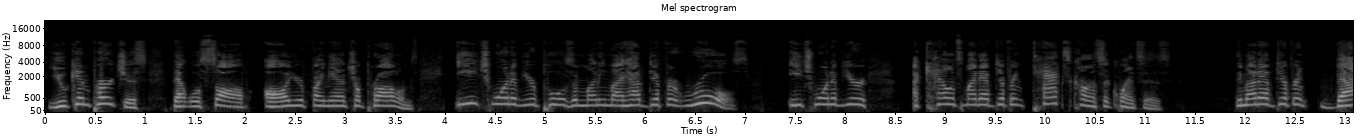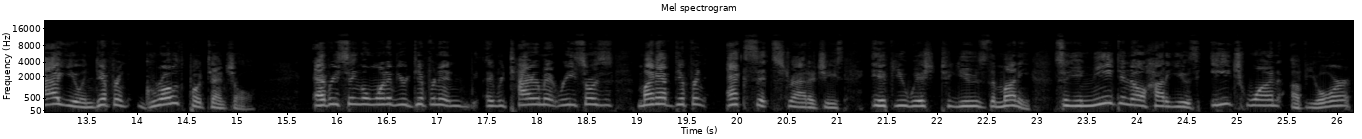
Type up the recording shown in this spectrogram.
you can purchase that will solve all your financial problems. Each one of your pools of money might have different rules. Each one of your accounts might have different tax consequences. They might have different value and different growth potential. Every single one of your different uh, retirement resources might have different exit strategies if you wish to use the money. So you need to know how to use each one of your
